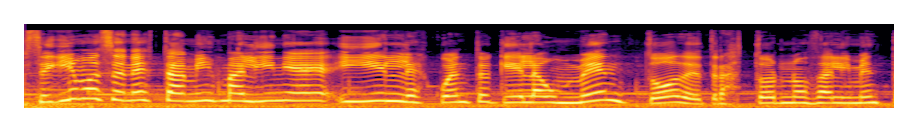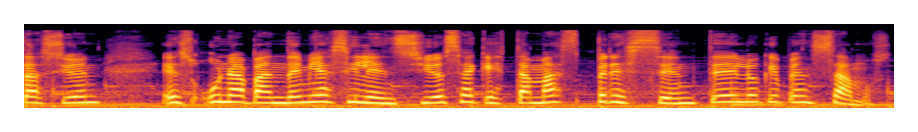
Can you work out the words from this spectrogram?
Seguimos en esta misma línea y les cuento que el aumento de trastornos de alimentación es una pandemia silenciosa que está más presente de lo que pensamos.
